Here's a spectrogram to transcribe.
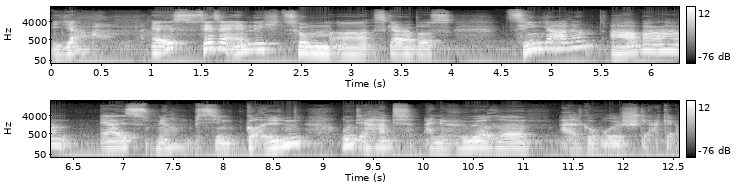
Ja, er ist sehr, sehr ähnlich zum äh, Scarabus 10 Jahre, aber er ist ja, ein bisschen golden und er hat eine höhere Alkoholstärke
